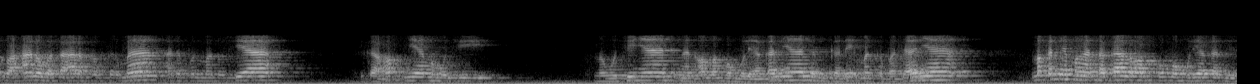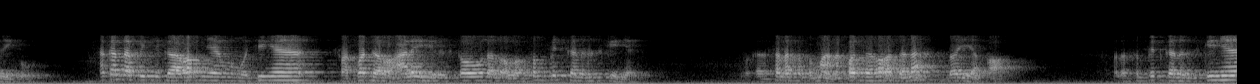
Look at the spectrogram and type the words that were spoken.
Subhanahu wa taala berfirman, adapun manusia jika rohnya menguji mengujinya dengan Allah memuliakannya dan jika nikmat kepadanya maka dia mengatakan Rabbku memuliakan diriku. Akan tapi jika Rabbnya mengujinya, faqadaru alaihi rizqahu lalu Allah sempitkan rezekinya. Maka salah satu makna qadara adalah bayaqa. Kalau sempitkan rezekinya,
